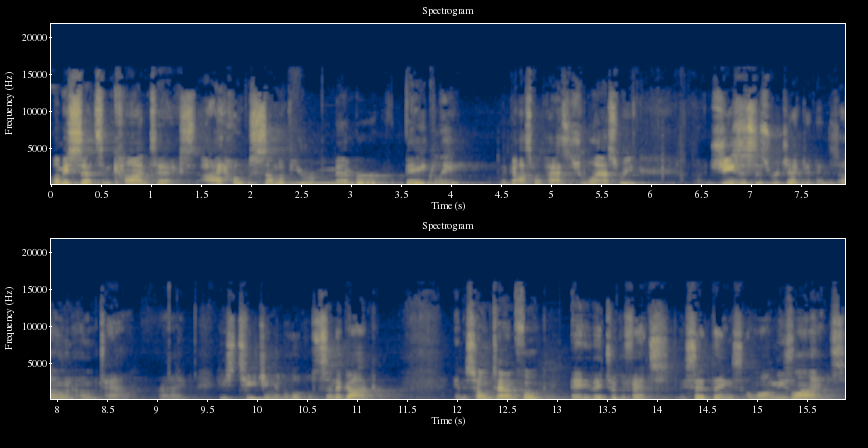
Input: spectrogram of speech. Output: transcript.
Let me set some context. I hope some of you remember vaguely the gospel passage from last week. Uh, Jesus is rejected in his own hometown, right? He's teaching in the local synagogue, and his hometown folk, eh, they took offense. They said things along these lines.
